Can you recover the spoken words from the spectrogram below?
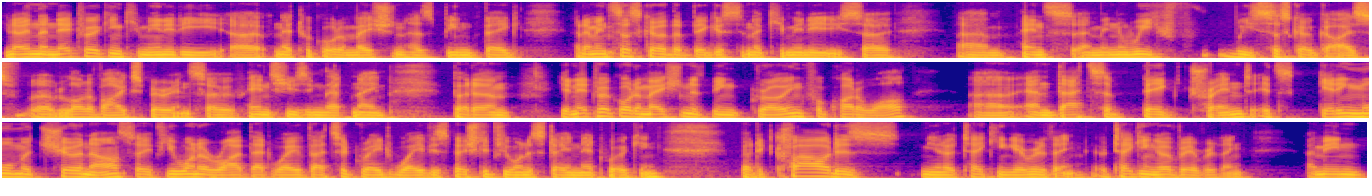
you know, in the networking community, uh, network automation has been big, and I mean, Cisco are the biggest in the community, so. Um, hence, I mean, we we Cisco guys, a lot of our experience, so hence using that name. But um, your network automation has been growing for quite a while. Uh, and that's a big trend. It's getting more mature now. So if you want to ride that wave, that's a great wave, especially if you want to stay in networking. But cloud is, you know, taking everything, taking over everything. I mean,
